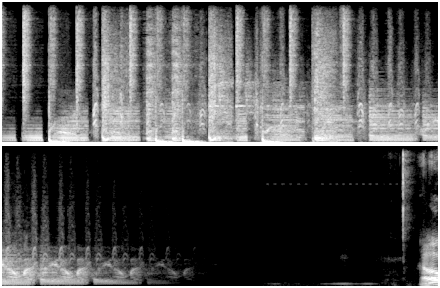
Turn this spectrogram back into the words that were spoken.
Hello,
